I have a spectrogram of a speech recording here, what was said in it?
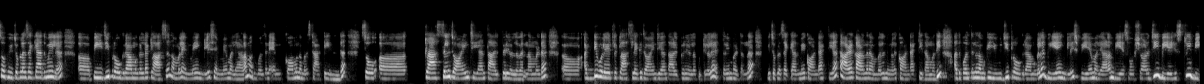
സോ ഫ്യൂച്ചർ പ്ലസ് അക്കാദമിയിൽ പി ജി പ്രോഗ്രാമുകളുടെ ക്ലാസ് നമ്മൾ M A English M A Malayalam അതുപോലെ തന്നെ എം കോം നമ്മൾ സ്റ്റാർട്ട് ചെയ്യുന്നുണ്ട്. സോ ക്ലാസ്സിൽ ജോയിൻ ചെയ്യാൻ താല്പര്യമുള്ളവർ നമ്മുടെ അടിപൊളിയായിട്ടുള്ള ക്ലാസ്സിലേക്ക് ജോയിൻ ചെയ്യാൻ താല്പര്യമുള്ള കുട്ടികൾ എത്രയും പെട്ടെന്ന് ഫ്യൂച്ചർ പ്ലസ് അക്കാദമിയെ കോൺടാക്ട് ചെയ്യുക. താഴെ കാണുന്ന നമ്പറിൽ നിങ്ങൾ കോൺടാക്ട് ചെയ്താൽ മതി. അതുപോലെ തന്നെ നമുക്ക് യു ജി പ്രോഗ്രാമുകൾ B A English B A Malayalam B A sociology B A history B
